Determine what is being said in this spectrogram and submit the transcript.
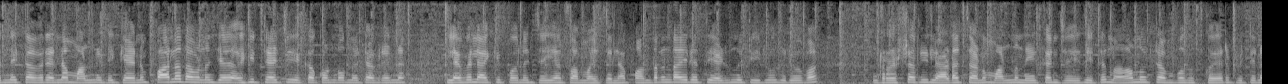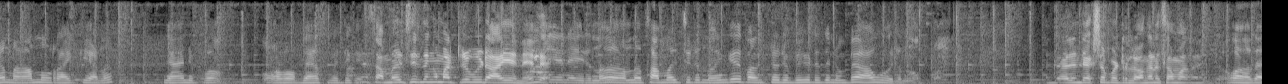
എന്നിട്ട് അവരെന്നെ മണ്ണിടിക്കാനും പലതവണ ഹിറ്റാച്ചിയൊക്കെ കൊണ്ടുവന്നിട്ട് അവരെന്നെ ലെവലാക്കി പോലും ചെയ്യാൻ സമ്മതിച്ചില്ല. പന്ത്രണ്ടായിരത്തി എഴുന്നൂറ്റി ഇരുപത് രൂപ ട്രഷറിയിൽ അടച്ചാണ് മണ്ണ് നീക്കം ചെയ്തിട്ട് നാനൂറ്റമ്പത് സ്ക്വയർ ഫീറ്റിന് നാനൂറാക്കിയാണ് ഞാനിപ്പോൾ സമ്മതിച്ചിരുന്നെങ്കിൽ മറ്റൊരു വീട് ആയേനെ അല്ലേ ആയിരുന്നു അന്ന് സമ്മതിച്ചിരുന്നെങ്കിൽ മറ്റൊരു വീട് ഇതിനു മുമ്പേ ആവുമായിരുന്നു. എന്തായാലും രക്ഷപ്പെട്ടല്ലോ അങ്ങനെ സമാധാനിച്ചു ഓ അതെ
